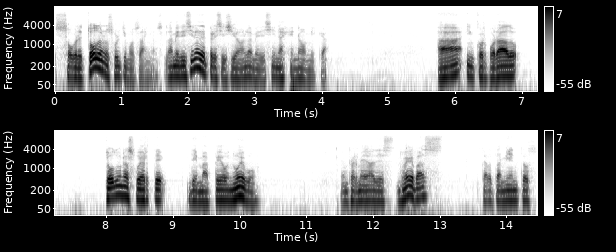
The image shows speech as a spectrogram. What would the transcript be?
sobre todo en los últimos años, la medicina de precisión, la medicina genómica, ha incorporado toda una suerte de mapeo nuevo, enfermedades nuevas, tratamientos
